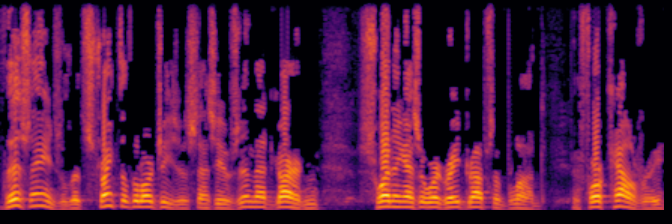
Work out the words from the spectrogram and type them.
This angel the strength of the Lord Jesus as he was in that garden, sweating, as it were, great drops of blood before Calvary,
